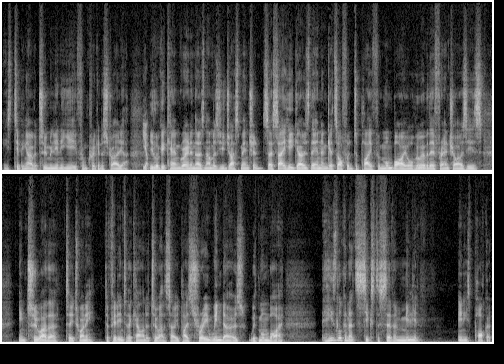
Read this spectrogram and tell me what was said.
he's tipping over two million a year from Cricket Australia. Yep. You look at Cam Green and those numbers you just mentioned. So say he goes then and gets offered to play for Mumbai or whoever their franchise is in two other T20 to fit into the calendar, two others. So he plays three windows with Mumbai. He's looking at six to seven million in his pocket.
